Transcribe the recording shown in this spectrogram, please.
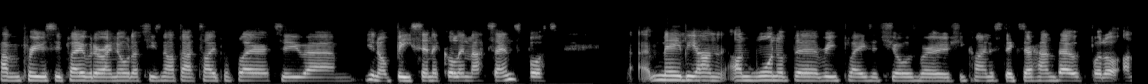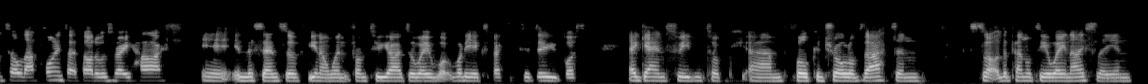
having previously played with her, I know that she's not that type of player to, um, you know, be cynical in that sense. But uh, maybe on on one of the replays, it shows where she kind of sticks her hand out. But uh, until that point, I thought it was very harsh in, in the sense of, you know, when from two yards away, what, what are you expected to do? But again, Sweden took um, full control of that and slotted the penalty away nicely. And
